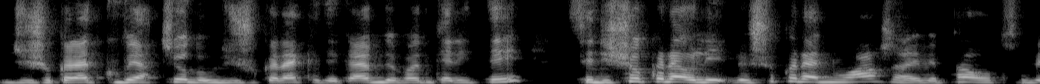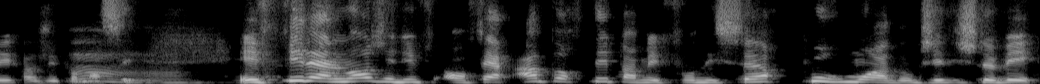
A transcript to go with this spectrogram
du chocolat de couverture, donc du chocolat qui était quand même de bonne qualité, c'est du chocolat au lait. Le chocolat noir, j'arrivais pas à en retrouver quand j'ai commencé. Mmh. Et finalement, j'ai dû en faire importer par mes fournisseurs pour moi. Donc, j'ai, je devais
